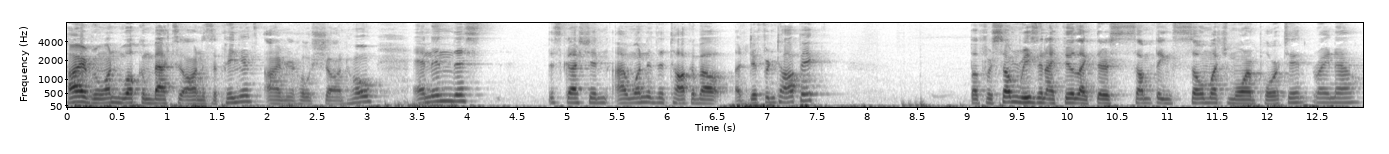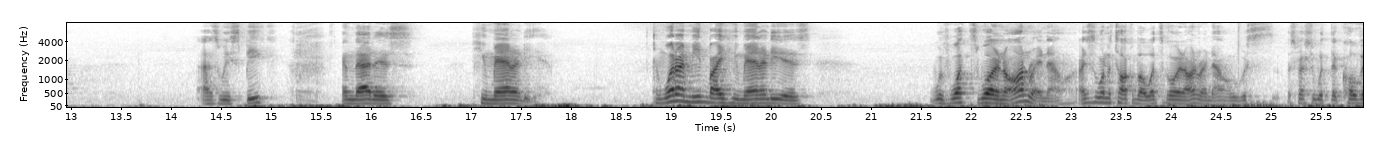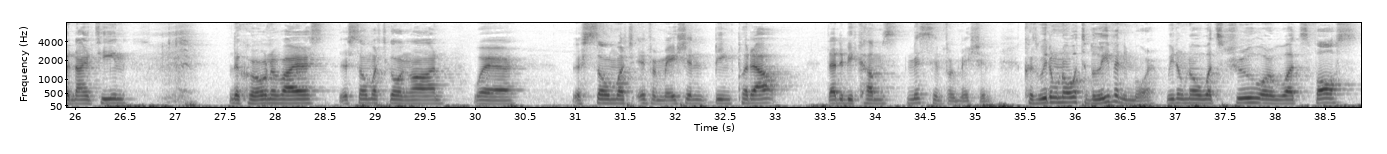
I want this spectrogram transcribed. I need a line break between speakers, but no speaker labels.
Hi everyone, welcome back to Honest Opinions. I'm your host Sean Ho, and in this discussion, I wanted to talk about a different topic. But for some reason, I feel like there's something so much more important right now as we speak, and that is humanity. And what I mean by humanity is with what's going on right now. I just want to talk about what's going on right now, especially with the COVID 19, the coronavirus. There's so much going on where there's so much information being put out that it becomes misinformation because we don't know what to believe anymore. We don't know what's true or what's false.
